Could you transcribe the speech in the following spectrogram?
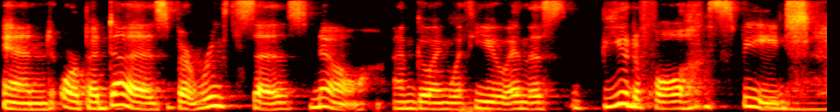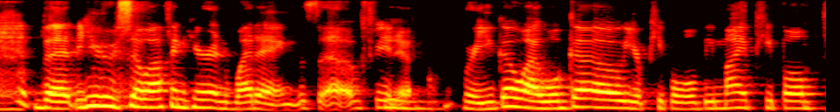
And Orpah does, but Ruth says, No, I'm going with you in this beautiful speech that you so often hear in weddings of, you know, mm. where you go, I will go, your people will be my people.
